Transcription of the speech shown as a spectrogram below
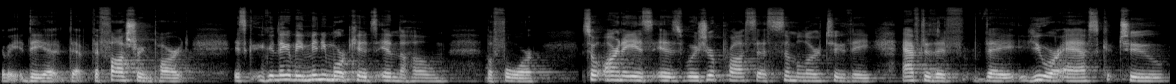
the, uh, the, the fostering part is there going to be many more kids in the home before. So Arnie, is, is was your process similar to the after the the you were asked to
